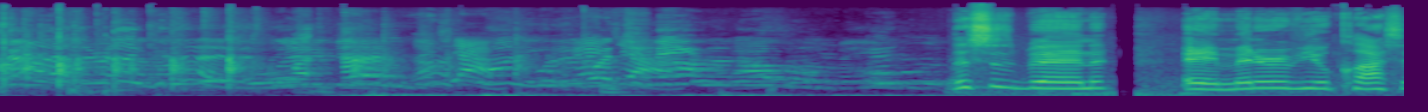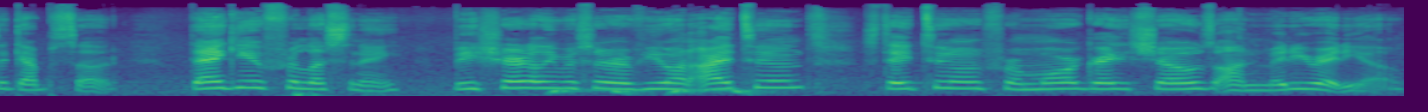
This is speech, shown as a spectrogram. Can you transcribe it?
That was really good. Nice job. What's your name? This has been a MIDI Radio Classic episode. Thank you for listening. Be sure to leave us a review on iTunes. Stay tuned for more great shows on MIDI Radio.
